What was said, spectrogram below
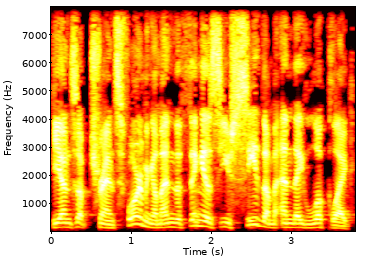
he ends up transforming them. And the thing is, you see them, and they look like.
